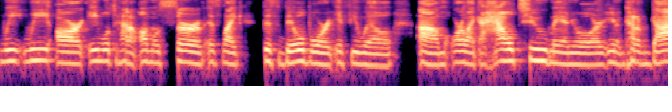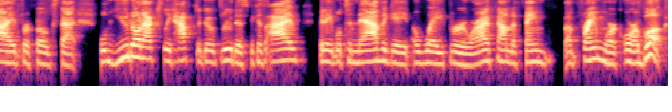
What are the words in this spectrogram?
we we are able to kind of almost serve as like this billboard, if you will, um, or like a how-to manual or you know kind of guide for folks that well you don't actually have to go through this because I've been able to navigate a way through or I've found a, fame, a framework or a book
